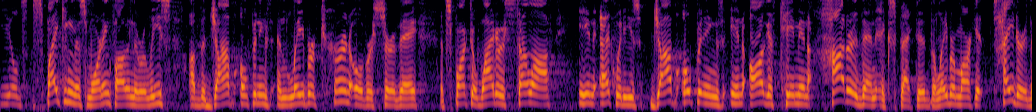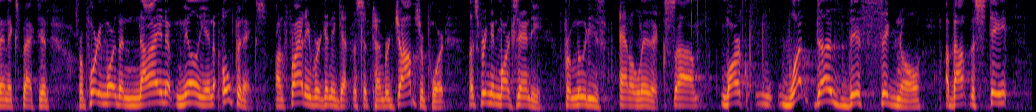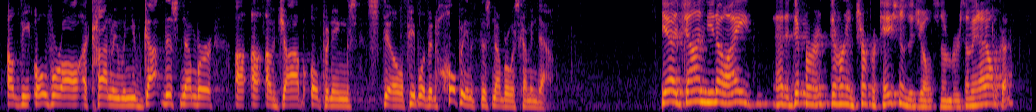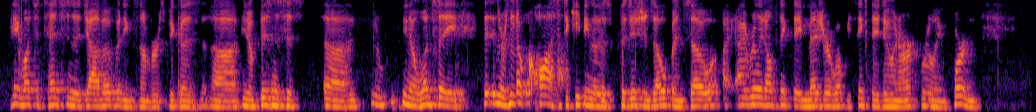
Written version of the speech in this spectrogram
Yields spiking this morning following the release of the job openings and labor turnover survey. It sparked a wider sell off in equities. Job openings in August came in hotter than expected, the labor market tighter than expected, reporting more than 9 million openings. On Friday, we're going to get the September jobs report. Let's bring in Mark Zandi from Moody's Analytics. Um, Mark, what does this signal about the state of the overall economy when you've got this number uh, uh, of job openings still? People have been hoping that this number was coming down. Yeah, John, you know, I had a different different interpretation of the JOLTS numbers. I mean, I don't okay. pay much attention to the job openings numbers because, uh, you know, businesses, uh, you know, once they, there's no cost to keeping those positions open. So I, I really don't think they measure what we think they do and aren't really important.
